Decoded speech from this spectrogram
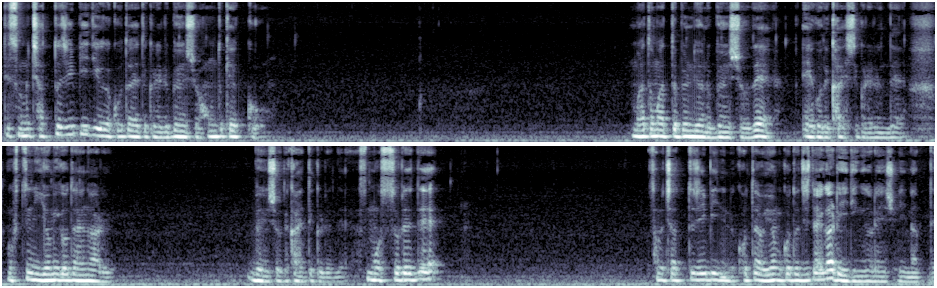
でそのチャット GPT が答えてくれる文章は本当結構まとまった分量の文章で英語で返してくれるんで普通に読み応えのある文章で返ってくるんでもうそれでそのチャット GPT の答えを読むこと自体がリーディングの練習になって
